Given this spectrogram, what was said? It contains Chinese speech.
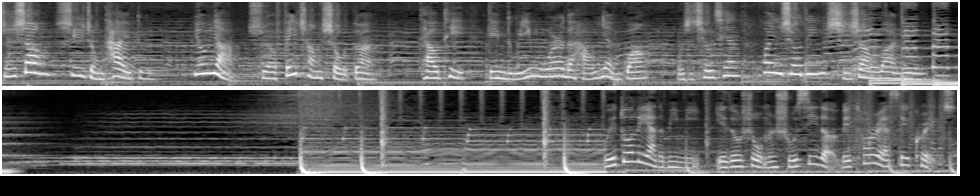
时尚是一种态度，优雅需要非常手段，挑剔给你独一无二的好眼光。我是秋千，欢迎收听《时尚乱入》。维多利亚的秘密，也就是我们熟悉的 Victoria Secret，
